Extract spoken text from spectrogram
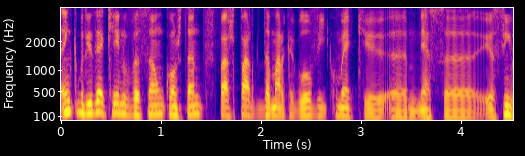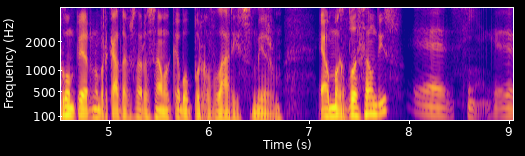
em que medida é que a inovação constante faz parte da marca Glovo e como é que essa, esse irromper no mercado da restauração acabou por revelar isso mesmo? É uma revelação disso? É, sim, é,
